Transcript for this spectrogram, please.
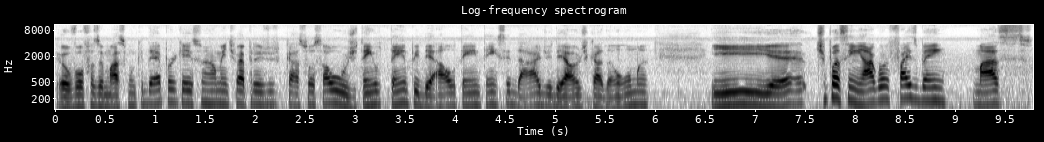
eu vou fazer o máximo que der, porque isso realmente vai prejudicar a sua saúde. Tem o tempo ideal, tem a intensidade ideal de cada uma. E é, tipo assim, água faz bem, mas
